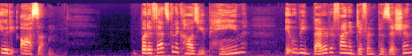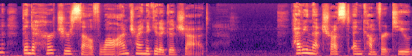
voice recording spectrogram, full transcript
it would be awesome. But if that's going to cause you pain, it would be better to find a different position than to hurt yourself while I'm trying to get a good shot having that trust and comfort to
